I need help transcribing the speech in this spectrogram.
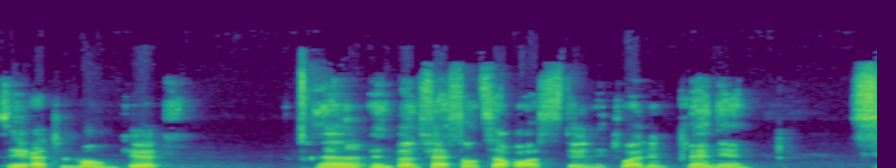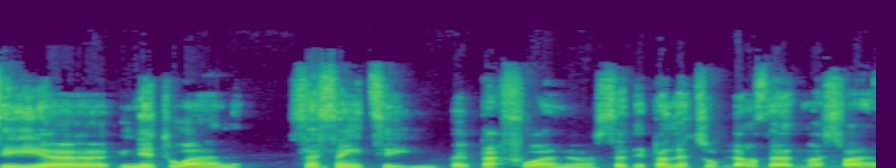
dire à tout le monde que euh, une bonne façon de savoir si c'est une étoile ou une planète, c'est euh, une étoile, ça scintille, ben, parfois, ça dépend de la turbulence de l'atmosphère,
